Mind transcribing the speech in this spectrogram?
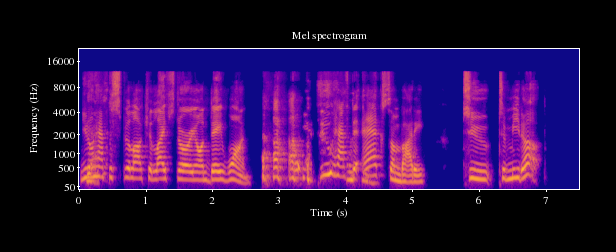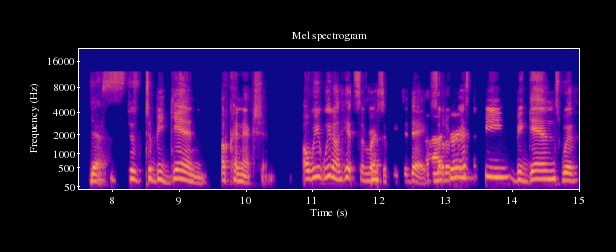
You don't have to spill out your life story on day one. but you do have to ask somebody to to meet up. Yes. To to begin a connection. Oh, we we don't hit some recipe today. I so agree. the recipe begins with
